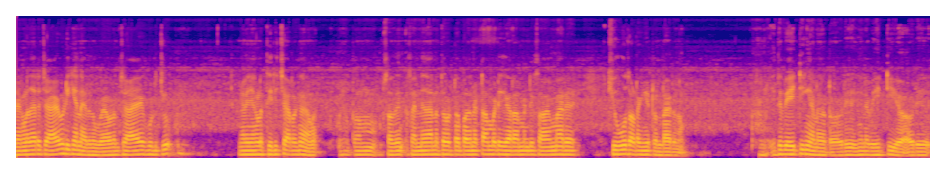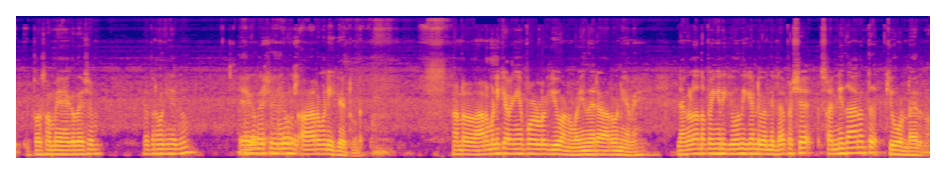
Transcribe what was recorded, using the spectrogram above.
ഞങ്ങൾ നേരെ ചായ കുടിക്കാനായിരുന്നു പോയി അവിടെ ചായ കുടിച്ചു. അങ്ങനെ ഞങ്ങൾ തിരിച്ചിറങ്ങുകയാണ്. അപ്പം സന്നിധാനത്തോട്ട് പതിനെട്ടാം പടി കയറാൻ വേണ്ടി സ്വാമിമാരെ ക്യൂ തുടങ്ങിയിട്ടുണ്ടായിരുന്നു. ഇത് വെയിറ്റിംഗ് ആണ് കേട്ടോ. അവർ ഇങ്ങനെ വെയിറ്റ് ചെയ്യുക അവർ ഇപ്പോൾ സമയം ഏകദേശം എത്ര മണിയായിരുന്നു? ഏകദേശം ഒരു ആറ് മണിയൊക്കെ ആയിട്ടുണ്ട്. കണ്ടോ? ആറ് മണിക്ക് ഇറങ്ങിയപ്പോഴുള്ള ക്യൂ ആണ്. വൈകുന്നേരം ആറ് മണിയാണ്. ഞങ്ങൾ വന്നപ്പോൾ ഇങ്ങനെ ക്യൂ നിൽക്കേണ്ടി വന്നില്ല. പക്ഷേ സന്നിധാനത്ത് ക്യൂ ഉണ്ടായിരുന്നു.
